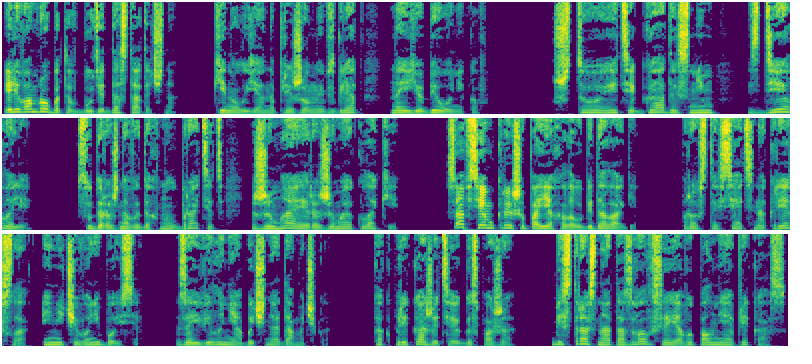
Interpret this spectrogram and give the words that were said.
«Или вам роботов будет достаточно?» — кинул я напряженный взгляд на ее биоников. «Что эти гады с ним сделали?» — судорожно выдохнул братец, сжимая и разжимая кулаки. «Совсем крыша поехала у бедолаги. Просто сядь на кресло и ничего не бойся», — заявила необычная дамочка. «Как прикажете, госпожа?» Бесстрастно отозвался я, выполняя приказ.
